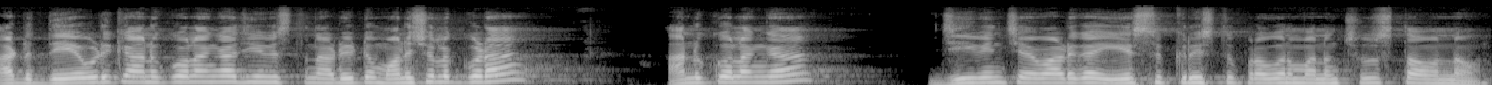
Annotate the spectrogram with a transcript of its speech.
అటు దేవుడికి అనుకూలంగా జీవిస్తున్నాడు ఇటు మనుషులకు కూడా అనుకూలంగా జీవించేవాడుగా యేసుక్రీస్తు ప్రభుని మనం చూస్తూ ఉన్నాం.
